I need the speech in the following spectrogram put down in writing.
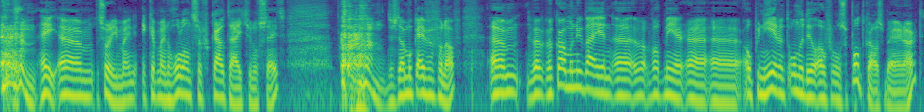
hey, ehm, sorry, mijn, ik heb mijn Hollandse verkoudheidje nog steeds. dus daar moet ik even vanaf. Um, we, we, komen nu bij een uh, wat meer uh, uh, opinierend onderdeel over onze podcast, Bernard.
